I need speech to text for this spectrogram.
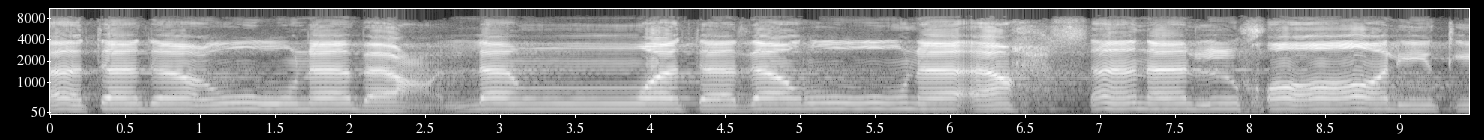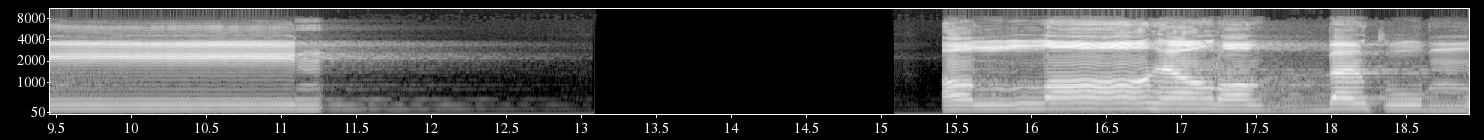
اتدعون بعلا وتذرون احسن الخالقين. الله ربكم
